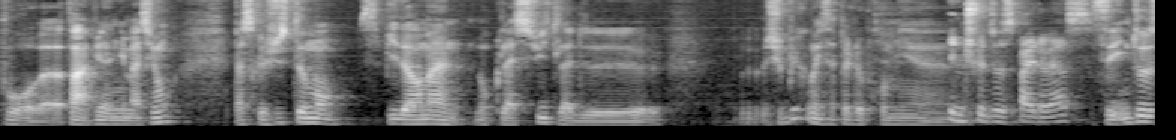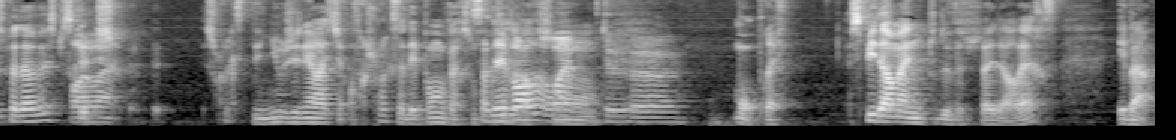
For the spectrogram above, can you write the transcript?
pour. Enfin, un film d'animation. Parce que justement, Spider-Man, donc la suite là de. euh, Je sais plus comment il s'appelle le premier. euh, Into the Spider-Verse. C'est Into the Spider-Verse parce Ouais, que ouais. je- Je crois que c'était New Generation. Enfin, je crois que ça dépend en version Ça dépend, version- ouais, de, euh, Bon, bref. Spider-Man Into the Spider-Verse, et ben,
